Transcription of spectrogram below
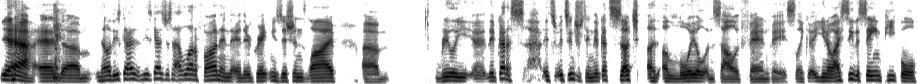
yeah and um no these guys these guys just have a lot of fun and, and they're great musicians live um really uh, they've got a it's it's interesting they've got such a, a loyal and solid fan base like uh, you know i see the same people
